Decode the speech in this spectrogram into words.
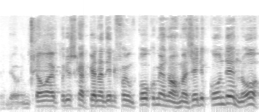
Entendeu? Então, é por isso que a pena dele foi um pouco menor, mas ele condenou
